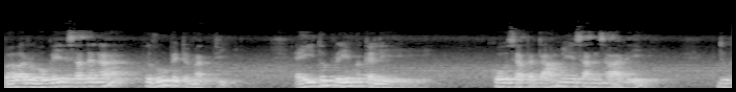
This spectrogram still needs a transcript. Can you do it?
භව රෝගයේ සදනා රූපෙට මැටි. ඇයිද ප්‍රේම කලේ. කෝසපතා මේ සංසාරේ දුක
